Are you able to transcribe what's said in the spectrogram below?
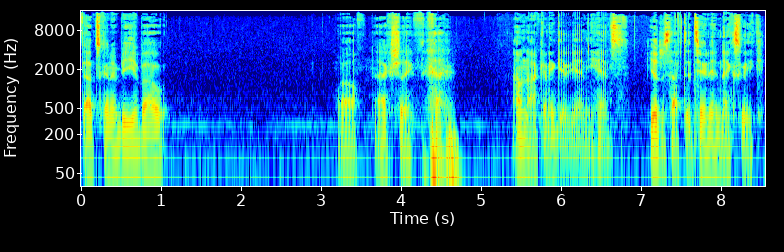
that's going to be about, well, actually, I'm not going to give you any hints. You'll just have to tune in next week.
